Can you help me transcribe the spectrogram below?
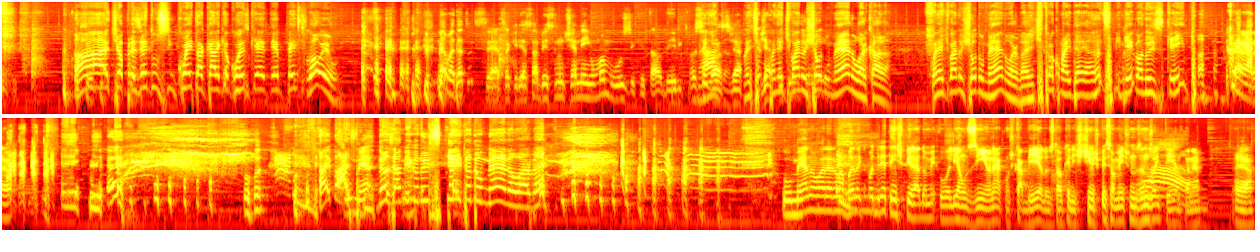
ah, eu te apresento uns 50 caras que eu conheço que pensa igual eu. não, mas dá tudo certo. Só queria saber se não tinha nenhuma música e tal dele que você Nada. gosta. Já, quando a gente, já quando a gente vai no show do Manowar, cara, quando a gente vai no show do Manowar, a gente troca uma ideia antes, ninguém não esquenta. Cara. Aí basta, Man... meus amigos não esquentam do Manowar, velho. O Manowar era uma banda que poderia ter inspirado o Leãozinho, né? Com os cabelos e tal que eles tinham, especialmente nos anos ah. 80, né? É.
